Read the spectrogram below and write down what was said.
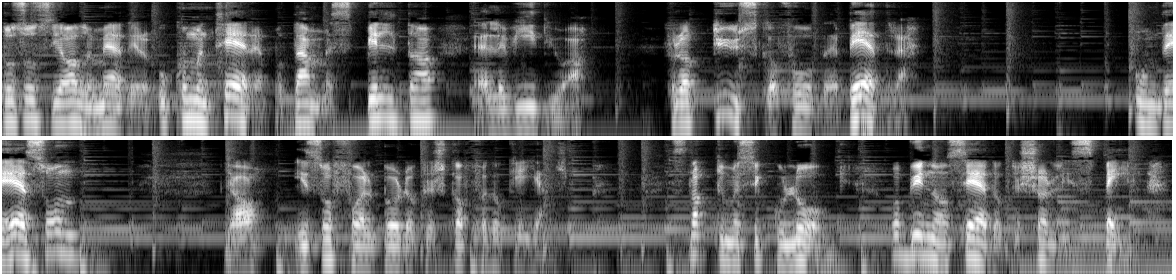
på sosiale medier og kommentere på deres bilder eller videoer for at du skal få det bedre. Om det er sånn, ja, i så fall bør dere skaffe dere hjelp. Snakke med psykolog og begynne å se dere sjøl i speilet.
